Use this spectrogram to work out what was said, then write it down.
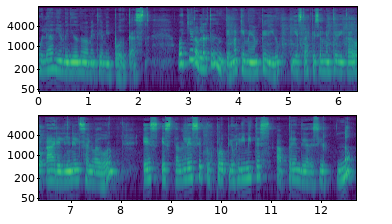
Hola, bienvenido nuevamente a mi podcast. Hoy quiero hablarte de un tema que me han pedido y está especialmente dedicado a Arely en El Salvador. Es establece tus propios límites, aprende a decir no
